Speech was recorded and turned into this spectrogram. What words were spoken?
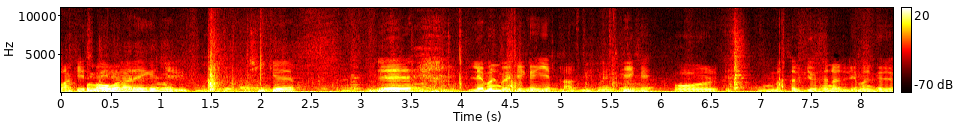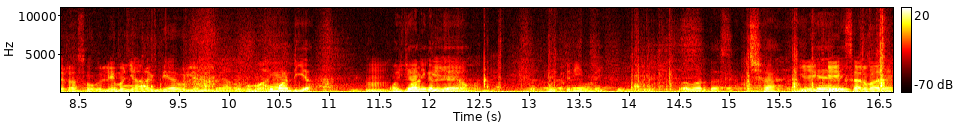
बाकी पुलाव बनाने के लिए। ठीक है। ये लेमन में ठीक है ये प्लास्टिक में ठीक है? और इस मतलब जो है ना लेमन का जो रस होगा लेमन यहाँ रख दिया और लेमन को यहाँ से घुमा घुमा दिया। हम्म, और यहाँ निकल गया। जाएगा। बेहतरीन भाई ज़बरदस्त। अच्छा ये, केक सर्वर है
